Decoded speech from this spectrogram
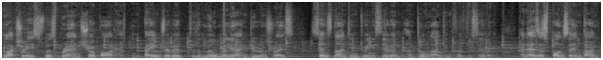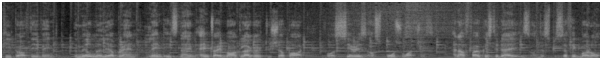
Luxury Swiss brand Chopard has been paying tribute to the Mille Miglia endurance race since 1927 until 1957. And as a sponsor and timekeeper of the event, the Mille Miglia brand lent its name and trademark logo to Chopard for a series of sports watches. And our focus today is on the specific model,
